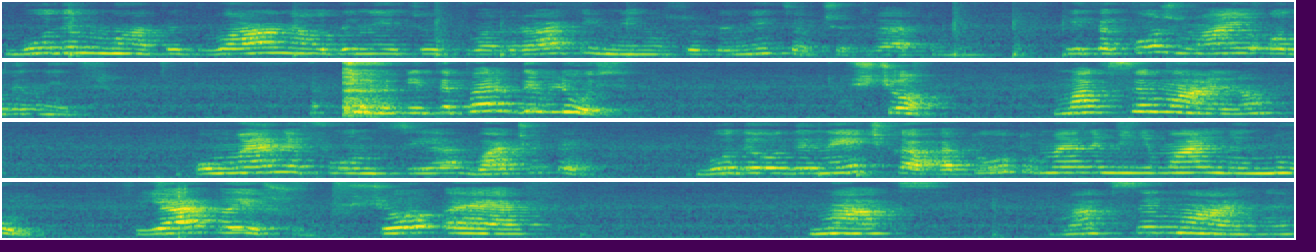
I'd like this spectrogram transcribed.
Будемо мати 2 на одиницю в квадраті мінус одиниця в четвертому. І також маю одиницю. І тепер дивлюсь, що максимально у мене функція, бачите, буде одиничка, а тут у мене мінімальний нуль. Я пишу, що f макс максимальне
